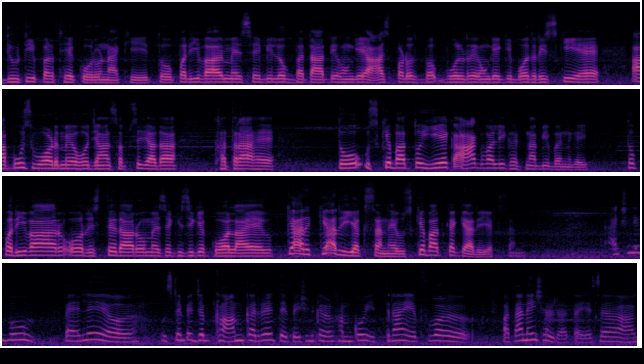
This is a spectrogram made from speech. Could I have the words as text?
ड्यूटी पर थे कोरोना की तो परिवार में से भी लोग बताते होंगे आस पड़ोस ब- बोल रहे होंगे कि बहुत रिस्की है आप उस वार्ड में हो जहाँ सबसे ज़्यादा खतरा है तो उसके बाद तो ये एक आग वाली घटना भी बन गई तो परिवार और रिश्तेदारों में से किसी के कॉल आए क्या क्या रिएक्शन है उसके बाद का क्या रिएक्शन है एक्चुअली वो पहले उस टाइम पे जब काम कर रहे थे पेशेंट का, हमको इतना एफ़ पता नहीं चल रहा था, ऐसा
